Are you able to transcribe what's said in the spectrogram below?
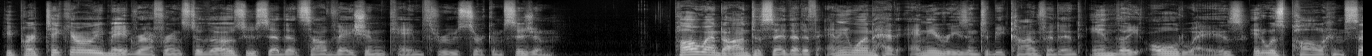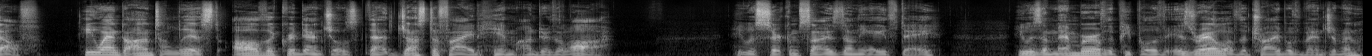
He particularly made reference to those who said that salvation came through circumcision. Paul went on to say that if anyone had any reason to be confident in the old ways, it was Paul himself. He went on to list all the credentials that justified him under the law. He was circumcised on the eighth day, He was a member of the people of Israel of the tribe of Benjamin.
